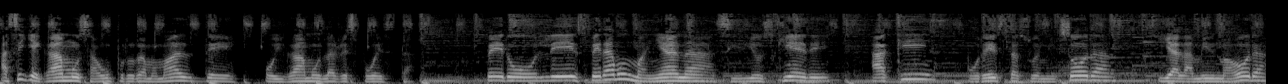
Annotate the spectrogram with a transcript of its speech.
Así llegamos a un programa más de Oigamos la Respuesta. Pero le esperamos mañana, si Dios quiere, aquí por esta su emisora y a la misma hora.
